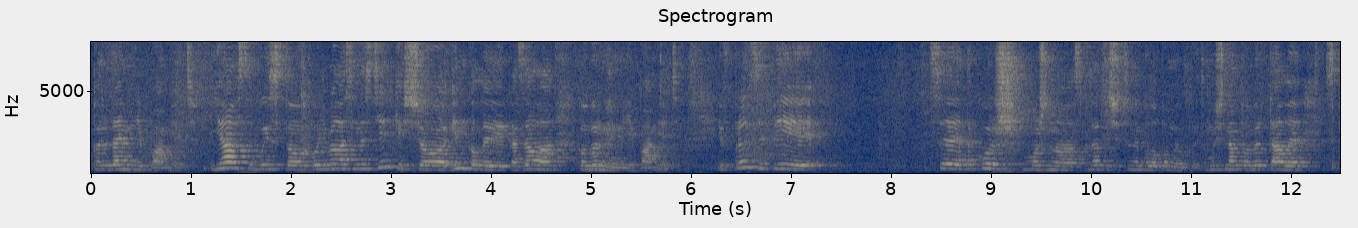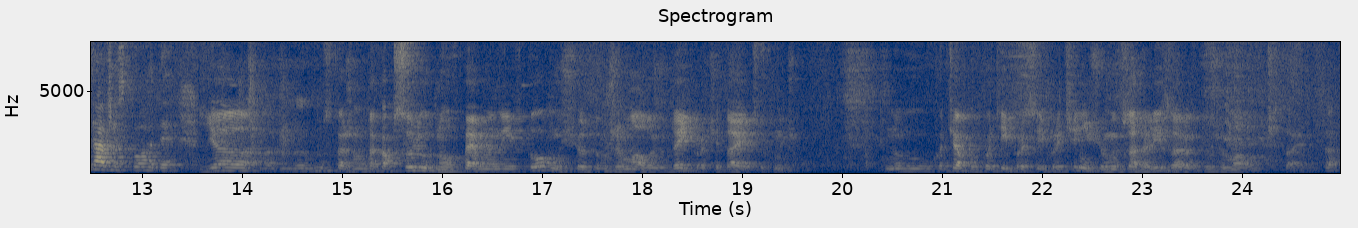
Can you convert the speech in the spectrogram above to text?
Передай мені пам'ять. Я особисто хвилювалася настільки, що інколи казала Поверни мені пам'ять. І в принципі, це також можна сказати, що це не було помилкою, тому що нам повертали справжні спогади. Я, ну скажімо так, абсолютно впевнений в тому, що дуже мало людей прочитає цю книжку. Ну, хоча б по тій простій причині, що ми взагалі зараз дуже мало читаємо. Так?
